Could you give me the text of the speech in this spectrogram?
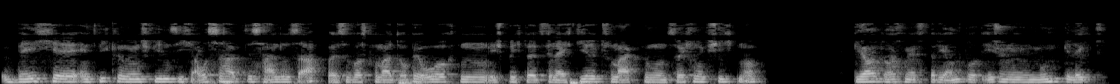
Welche Entwicklungen spielen sich außerhalb des Handels ab? Also was kann man da beobachten? Ich sprich da jetzt vielleicht Direktvermarktung und solche Geschichten ab? Ja, du hast mir jetzt da die Antwort eh schon in den Mund gelegt.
